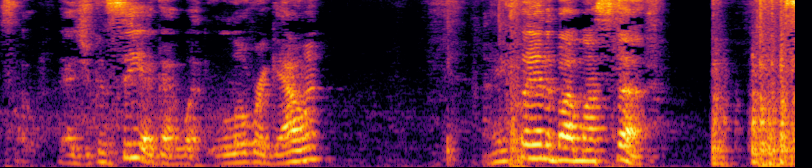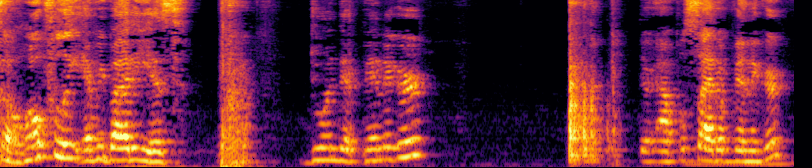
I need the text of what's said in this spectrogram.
So, as you can see, I got what, a little over a gallon? I ain't playing about my stuff. So hopefully everybody is doing their vinegar, their apple cider vinegar.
